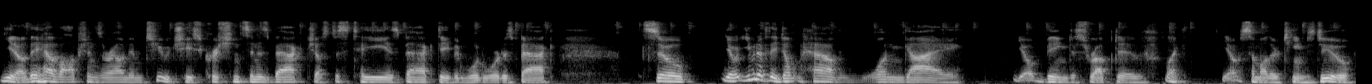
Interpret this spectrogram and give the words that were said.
you know they have options around him too. Chase Christensen is back, Justus Tavai is back, David Woodward is back. So you know even if they don't have one guy, you know being disruptive like you know some other teams do,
